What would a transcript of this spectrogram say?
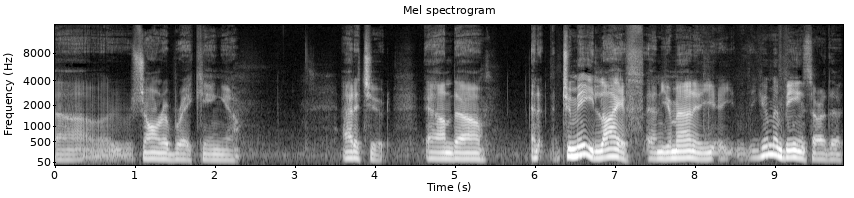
uh, genre breaking uh, attitude. And, uh, and to me, life and humanity, human beings are the,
